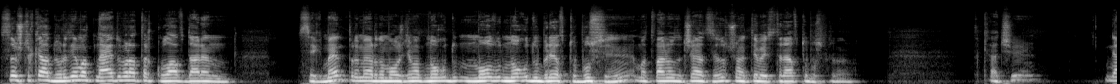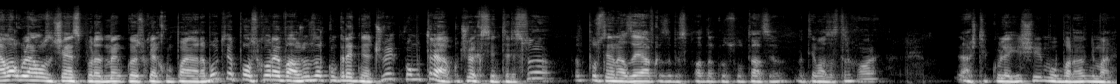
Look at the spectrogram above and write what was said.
Също така, дори да имат най-добрата кола в даден сегмент, примерно може да имат много, много, много добри автобуси, но това не означава, че на тебе ти трябва автобус, примерно. Така че няма голямо значение според мен, кой с коя компания работи, а по-скоро е важно за конкретния човек, какво му трябва. Ако човек се интересува, да пусне една заявка за безплатна консултация на тема за страховане, нашите колеги ще му обърнат внимание.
